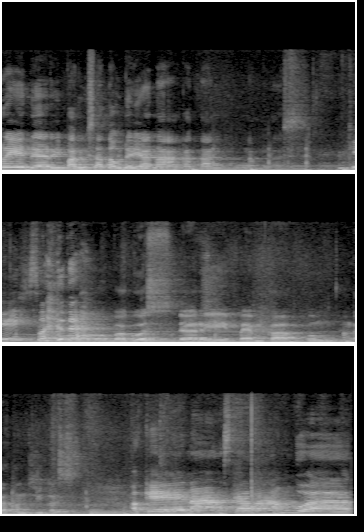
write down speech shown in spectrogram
Halo, aku Re dari Pariwisata Udayana angkatan 16. Oke, selanjutnya. Halo, bagus dari PMK Hukum angkatan 17. Oke, nah sekarang buat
